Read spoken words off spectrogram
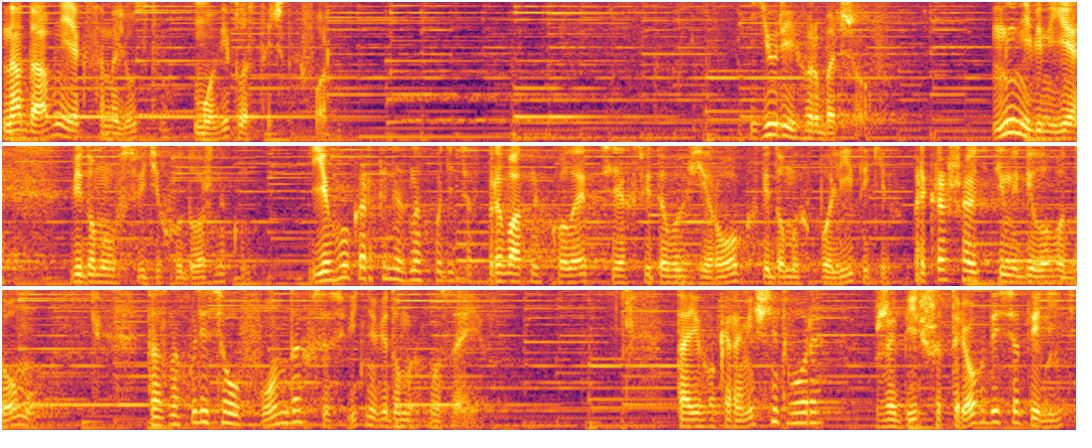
на давній, як саме людство, мові пластичних форм. Юрій Горбачов. Нині він є відомим у світі художником. Його картини знаходяться в приватних колекціях світових зірок, відомих політиків, прикрашають стіни Білого Дому та знаходяться у фондах всесвітньо відомих музеїв. Та його керамічні твори вже більше трьох десятиліть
